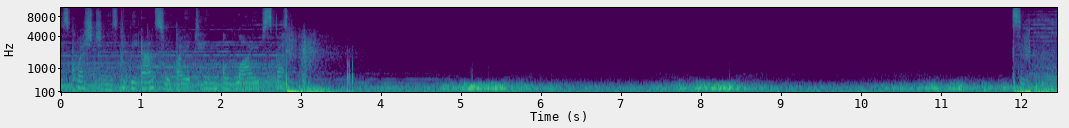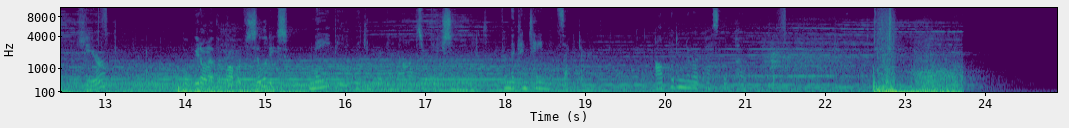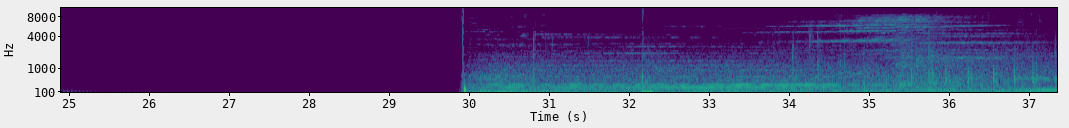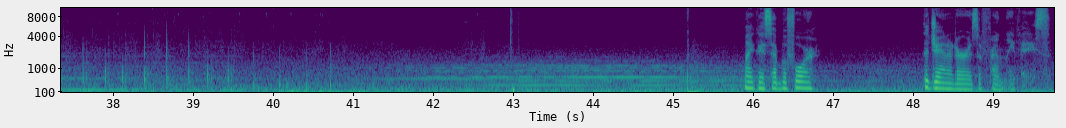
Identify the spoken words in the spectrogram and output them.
These questions could be answered by obtaining a live specimen. Here? But we don't have the proper facilities. Maybe we can bring in an observation unit from the containment sector. I'll put in a request with Poe. Like I said before, the janitor is a friendly face.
